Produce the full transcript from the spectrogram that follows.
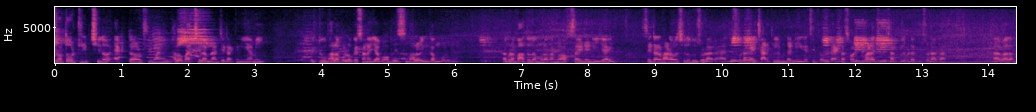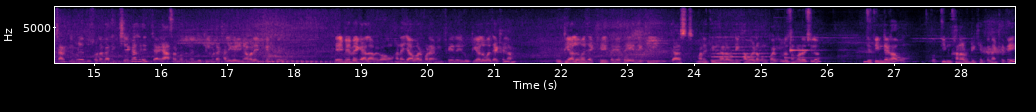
যত ট্রিপ ছিল, একটাও ট্রিপ আমি ভালো পাচ্ছিলাম না, যেটাকে নিয়ে আমি একটু ভালো লোকেশনে যাব, বেশি ভালো ইনকাম করব। তারপরে বাধ্যতামূলক আমি অফ সাইডে নিয়ে যাই, সেটার ভাড়াও ছিল দুশো টাকা। হ্যাঁ দুশো টাকায় চার কিলোমিটার নিয়ে গেছি, তো ওটা একটা সলিড ভাড়া ছিল, চার কিলোমিটার দুশো টাকা। তার বললাম চার কিলোমিটার দুশো টাকা দিচ্ছে গেলে যাই আসার মতন দু কিলোমিটার খালি গাড়ি নিয়ে আবার এদিকে যাব এই ভেবে গেলাম এবং ওখানে যাওয়ার পরে আমি ফের এই রুটি আলু ভাজা খেলাম। রুটি আলু ভাজা খেতে খেতেই দেখি জাস্ট মানে তিনখানা রুটি খাব এরকম ক্যালকুলেশন করা ছিল যে তিনটে খাব। তো তিনখানা রুটি খেতে না খেতেই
